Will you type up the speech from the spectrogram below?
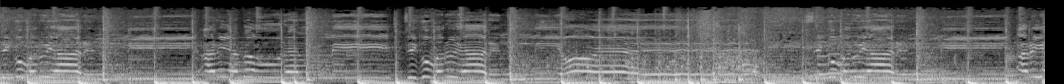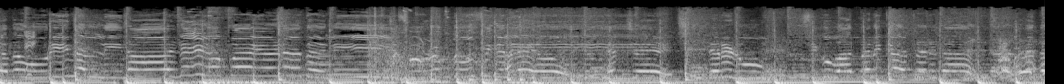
ಸಿಗುವರು ಯಾರಿಲ್ಲಿ? ಅರಿಯದ ಊರಲ್ಲಿ ಸಿಗುವರು ಯಾರಿಲ್ಲಿ? ಓಯೇ. ಸಿಗುವರು ಯಾರಿಲ್ಲಿ? ಅರಿಯದ ಊರಿನಲ್ಲಿ ನಾಳೆಯ ಪಯಣದಲ್ಲಿ ಸುರಂದು ಸಿಗಲೆಯೋ ಹೆಜ್ಜೆ ಎರಡು ಸಿಗುವ ತನಕ ತರದ ಮರದ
